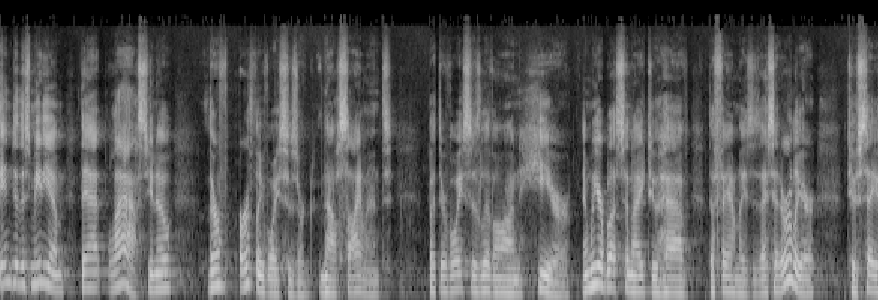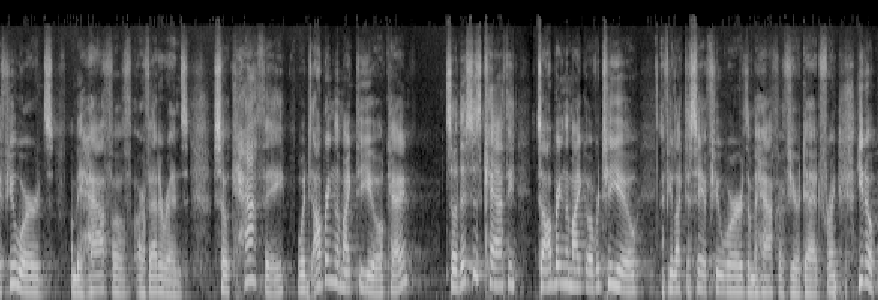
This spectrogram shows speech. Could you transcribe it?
into this medium that lasts. You know, their earthly voices are now silent, but their voices live on here. And we are blessed tonight to have the families, as I said earlier, to say a few words on behalf of our veterans. So, Kathy, would I'll bring the mic to you, okay? So this is Kathy. So I'll bring the mic over to you if you'd like to say a few words on behalf of your dad, Frank. You know,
